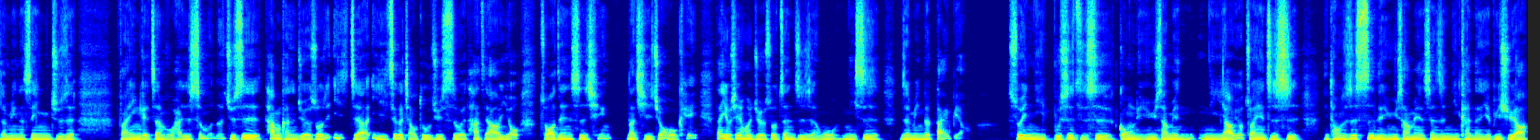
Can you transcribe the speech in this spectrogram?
人民的声音就是反映给政府还是什么的。就是他们可能觉得说，以只要以这个角度去思维，他只要有做到这件事情，那其实就 OK。但有些人会觉得说，政治人物你是人民的代表。所以你不是只是公领域上面你要有专业知识，你同时是私领域上面，甚至你可能也必须要，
